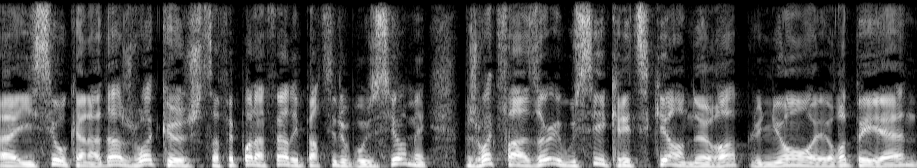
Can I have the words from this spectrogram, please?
euh, ici au Canada. Je vois que ça fait pas l'affaire des partis d'opposition, mais je vois que Pfizer est aussi critiqué en Europe. L'Union européenne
